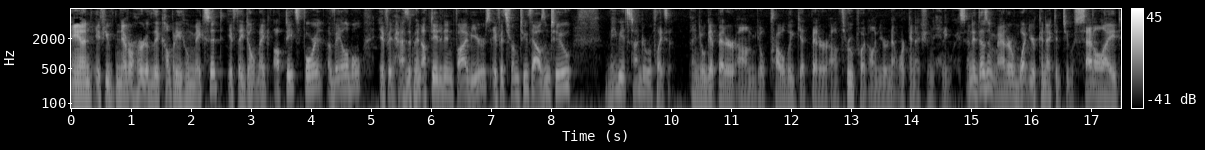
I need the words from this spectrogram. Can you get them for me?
And if you've never heard of the company who makes it if they don't make updates for it available if it hasn't been updated in five years if it's from 2002 maybe it's time to replace it and you'll get better, um, you'll probably get better uh, throughput on your network connection anyways. And it doesn't matter what you're connected to, satellite,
